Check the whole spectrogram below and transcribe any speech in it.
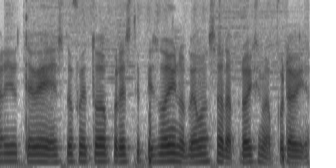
Mario TV, esto fue todo por este episodio y nos vemos hasta la próxima, pura vida.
